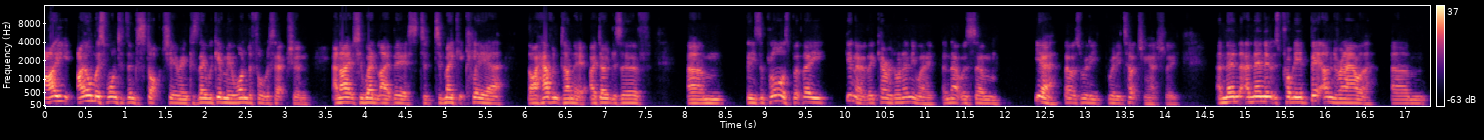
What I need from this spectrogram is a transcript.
I, I almost wanted them to stop cheering because they were giving me a wonderful reception, and I actually went like this to to make it clear that I haven't done it. I don't deserve um, these applause, but they, you know, they carried on anyway, and that was, um, yeah, that was really really touching actually. And then and then it was probably a bit under an hour. Um,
